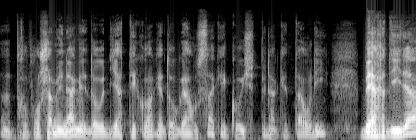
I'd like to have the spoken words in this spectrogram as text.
eh, proposamenak edo diatekoak edo gauzak, ekoizpenak eta hori, behar dira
